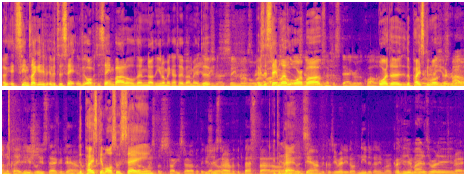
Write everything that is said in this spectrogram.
Uh, It seems like if, if it's the same, if, oh, if it's the same bottle, then no, then you don't make hateva You're saying meitiv. If it's the same level, If or it's the above, same level or just have to- above, you have to stagger the quality. Or the the paiskim, Or al- you just smile and look. Usually you stagger down. the with wine. paiskim also You're say always supposed to start. You start off with the Usually start one? with the best bottle. It and then depends. go down because you already don't need it anymore. Because your mind is already Right.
